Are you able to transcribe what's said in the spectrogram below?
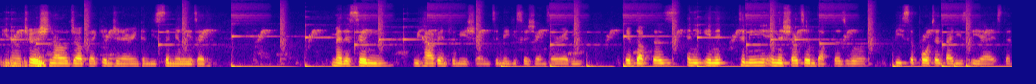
you know, traditional jobs like engineering can be simulated. Medicine, we have information to make decisions already. If doctors, in, in, to me, initial term doctors will be supported by these AIs that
